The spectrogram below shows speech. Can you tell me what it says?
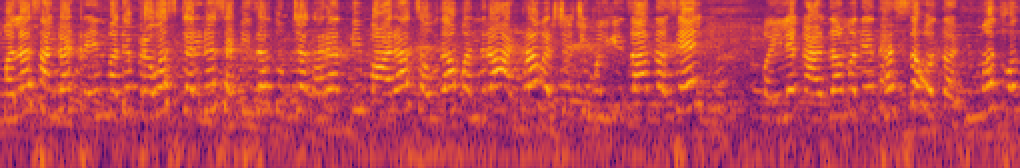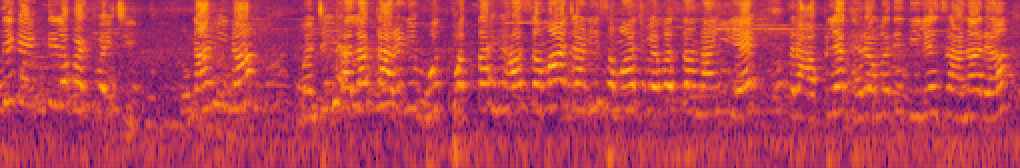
मला सांगा ट्रेन मध्ये प्रवास करण्यासाठी जर तुमच्या घरातली बारा चौदा पंधरा अठरा वर्षाची मुलगी जात असेल पहिले काळजामध्ये धस्स होतं. हिंमत होती का एकटीला पाठवायची? नाही ना? म्हणजे ह्याला कारणीभूत फक्त हा समाज आणि समाज व्यवस्था नाहीये. तर आपल्या घरामध्ये दिले जाणारं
